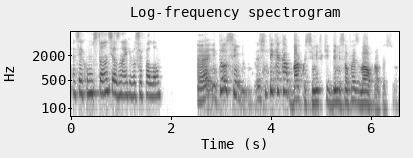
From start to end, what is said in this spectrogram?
As circunstâncias, né, que você falou. É, então, assim, a gente tem que acabar com esse mito que demissão faz mal para uma pessoa.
